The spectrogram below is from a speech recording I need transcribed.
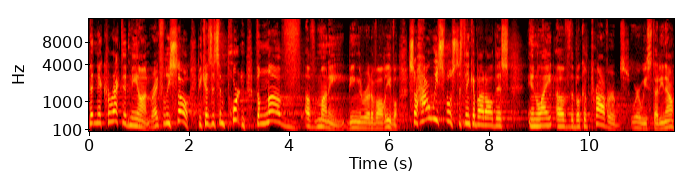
that Nick corrected me on, rightfully so, because it's important. The love of money being the root of all evil. So, how are we supposed to think about all this in light of the book of Proverbs, where we study? Now,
